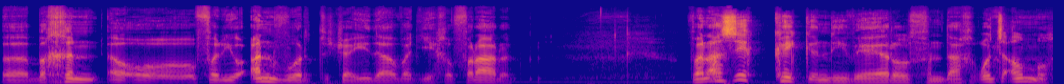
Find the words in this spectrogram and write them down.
uh, begin uh, uh, vir jou antwoord Shahida wat jy gevra het? Want as ek kyk in die wêreld vandag, ons almal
